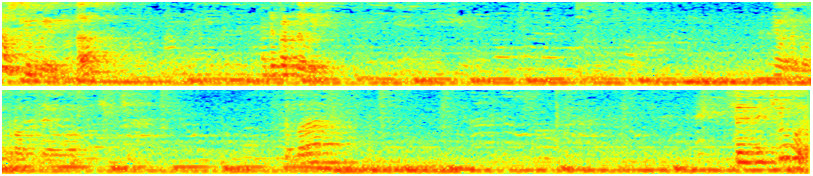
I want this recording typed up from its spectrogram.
Трошки видно, так? Да? А тепер дивись. І отако просто його забираємо. Щось відчули?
